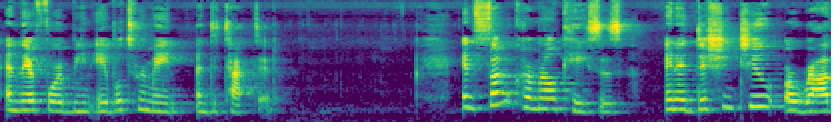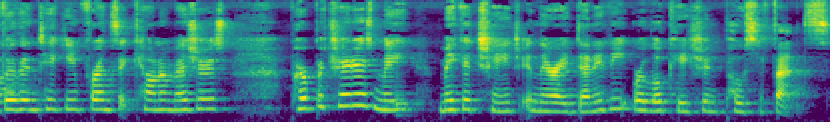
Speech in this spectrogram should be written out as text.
and therefore being able to remain undetected. In some criminal cases, in addition to or rather than taking forensic countermeasures, perpetrators may make a change in their identity or location post offense.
